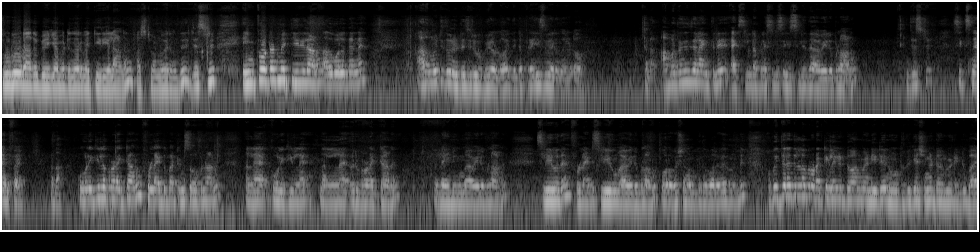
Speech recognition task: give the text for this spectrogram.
ചൂട് കൂടാതെ ഉപയോഗിക്കാൻ പറ്റുന്ന ഒരു മെറ്റീരിയലാണ് ഫസ്റ്റ് വൺ വരുന്നത്. ജസ്റ്റ് ഇമ്പോർട്ടഡ് മെറ്റീരിയലാണ് അതുപോലെ തന്നെ അറുന്നൂറ്റി തൊണ്ണൂറ്റഞ്ച് രൂപയുള്ളൂ ഇതിന്റെ പ്രൈസ് വരുന്നത് കേട്ടോ അമ്പത്തഞ്ച് ലെങ്ത്തിൽ എക്സൽ ഡബിൾ എക്സൽ സൈസിൽ ഇത് അവൈലബിൾ ആണ്. ജസ്റ്റ് സിക്സ് നയൻ ഫൈവ് കേട്ടോ ക്വാളിറ്റിയുള്ള പ്രൊഡക്റ്റ് ആണ്. ഫുൾ ആയിട്ട് ബട്ടൺസ് ഓപ്പൺ ആണ്. നല്ല ക്വാളിറ്റിയുള്ള നല്ല ഒരു പ്രൊഡക്റ്റ് ആണ്. ലൈനിങ്ങും അവൈലബിൾ ആണ്. സ്ലീവ് ഇത് ഫുൾ ആയിട്ട് സ്ലീവും അവൈലബിൾ ആണ്. പുറകുവശം നമുക്ക് ഇതുപോലെ വരുന്നുണ്ട്. അപ്പോൾ ഇത്തരത്തിലുള്ള പ്രൊഡക്റ്റുകൾ കിട്ടുവാൻ വേണ്ടിയിട്ട് നോട്ടിഫിക്കേഷൻ കിട്ടാൻ വേണ്ടിയിട്ട് ബൈ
